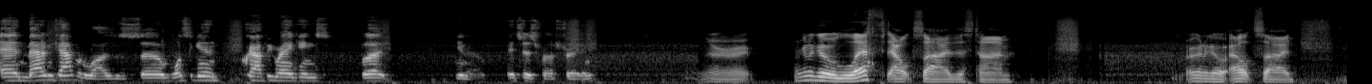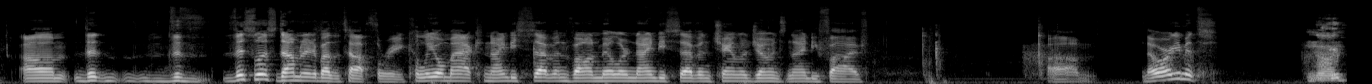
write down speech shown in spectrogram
and Madden capitalizes. So once again, crappy rankings, but you know, it's just frustrating. All right, I'm gonna go left outside this time. We're gonna go outside. Um, the the this list dominated by the top three: Khalil Mack, ninety-seven; Von Miller, ninety-seven; Chandler Jones, ninety-five. Um, no arguments. None.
